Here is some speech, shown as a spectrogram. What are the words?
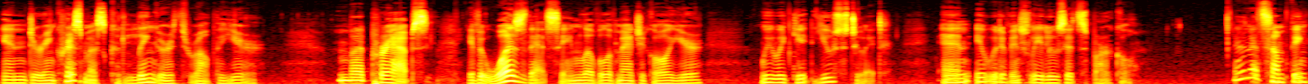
in during Christmas could linger throughout the year. But perhaps if it was that same level of magic all year, we would get used to it, and it would eventually lose its sparkle. Isn't it something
